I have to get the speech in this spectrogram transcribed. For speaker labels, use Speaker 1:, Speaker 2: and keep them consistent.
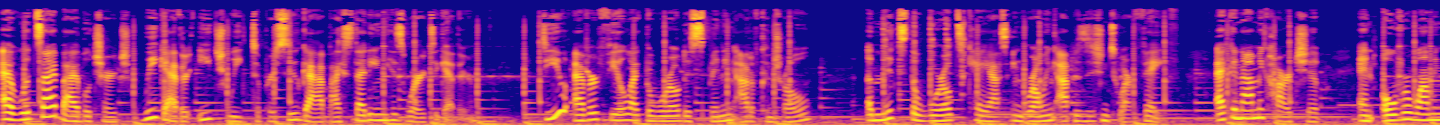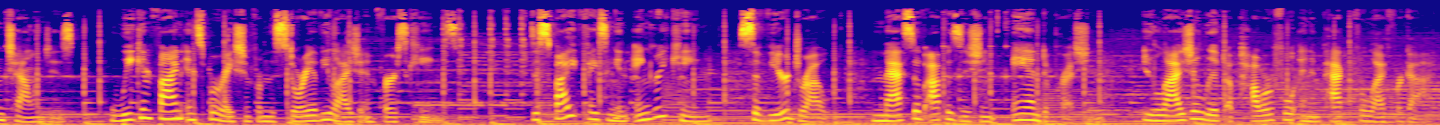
Speaker 1: At Woodside Bible Church, we gather each week to pursue God by studying His Word together. Do you ever feel like the world is spinning out of control? Amidst the world's chaos and growing opposition to our faith, economic hardship, and overwhelming challenges, we can find inspiration from the story of Elijah in 1 Kings. Despite facing an angry king, severe drought, massive opposition, and depression, Elijah lived a powerful and impactful life for God.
